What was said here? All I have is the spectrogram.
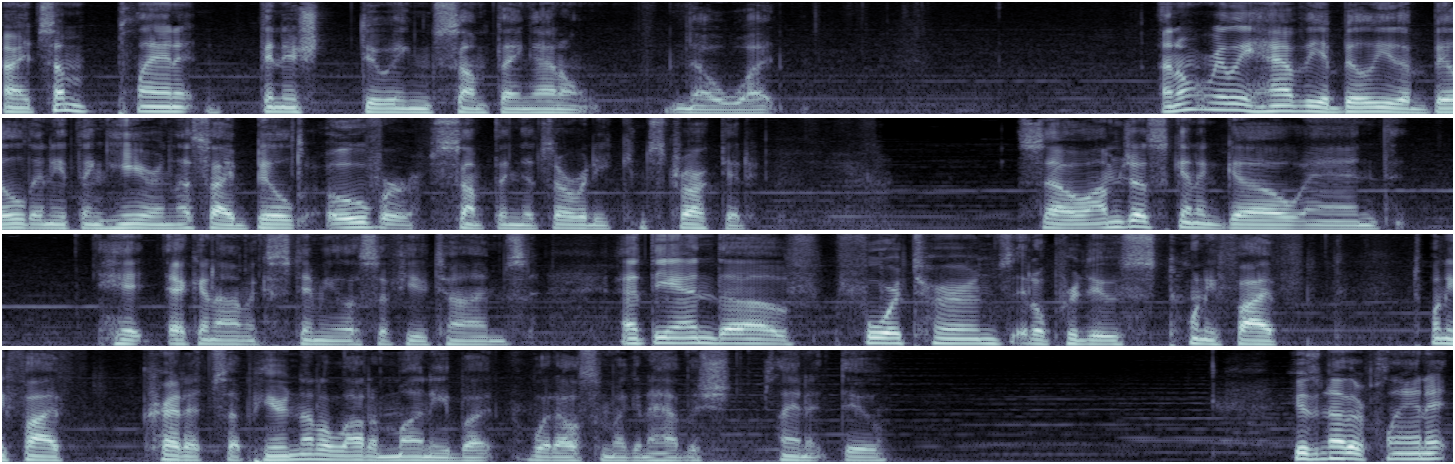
All right, some planet finished doing something. I don't know what. I don't really have the ability to build anything here unless I build over something that's already constructed. So I'm just going to go and hit economic stimulus a few times. At the end of four turns, it'll produce 25, 25 credits up here. Not a lot of money, but what else am I going to have this planet do? Here's another planet,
